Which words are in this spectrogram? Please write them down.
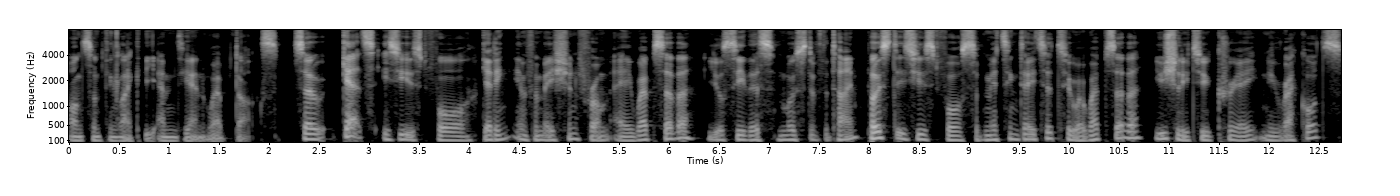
on something like the MDN web docs. So get is used for getting information from a web server. You'll see this most of the time. Post is used for submitting data to a web server, usually to create new records.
